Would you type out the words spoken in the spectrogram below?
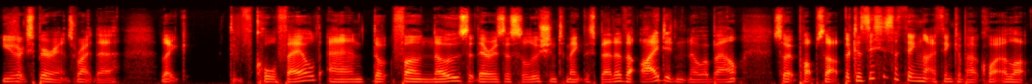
user experience right there. Like the call failed and the phone knows that there is a solution to make this better that I didn't know about, so it pops up. Because this is the thing that I think about quite a lot,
